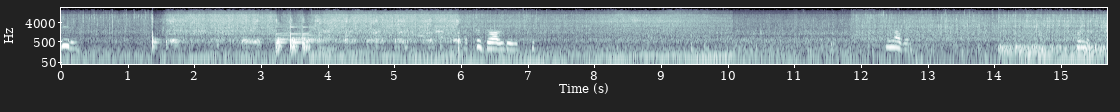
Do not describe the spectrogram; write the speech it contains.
জিরে একটু জল দিয়ে দিচ্ছি লবণ। হলুদ।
